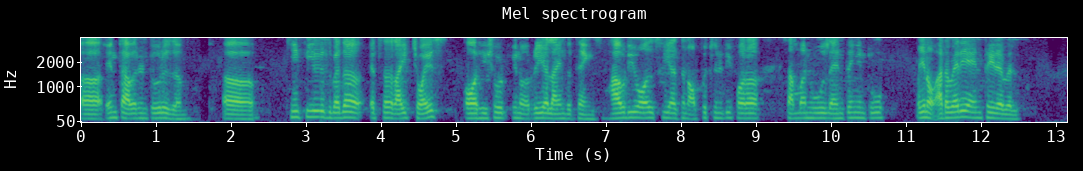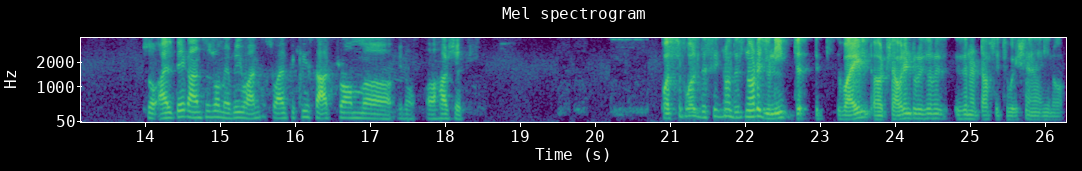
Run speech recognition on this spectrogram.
uh, in travel and tourism, uh, he feels whether it's a right choice or he should, you know, realign the things. How do you all see as an opportunity for a someone who's entering into, you know, at a very entry level? So I'll take answers from everyone. So I'll quickly start from, uh, you know, uh, Harshit first of all, this is you know this is not a unique. While uh, travel and tourism is, is in a tough situation and you know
